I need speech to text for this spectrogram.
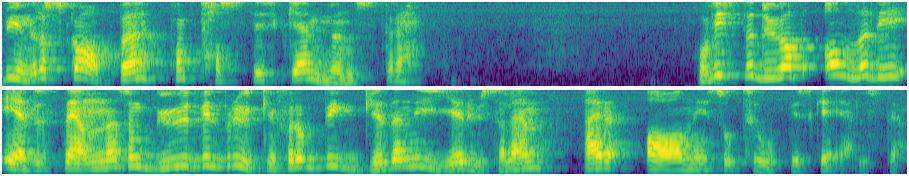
begynner å skape fantastiske mønstre. Og visste du at alle de edelstenene som Gud vil bruke for å bygge det nye Jerusalem, er anisotropiske edelstener.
